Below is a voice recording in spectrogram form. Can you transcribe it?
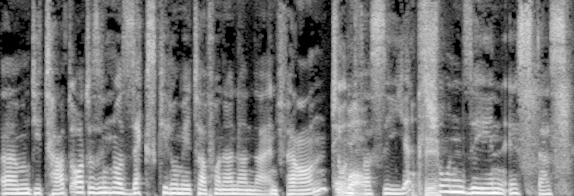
Ähm, die Tatorte sind nur sechs Kilometer voneinander entfernt. Oh, wow. Und was Sie jetzt okay. schon sehen, ist, dass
